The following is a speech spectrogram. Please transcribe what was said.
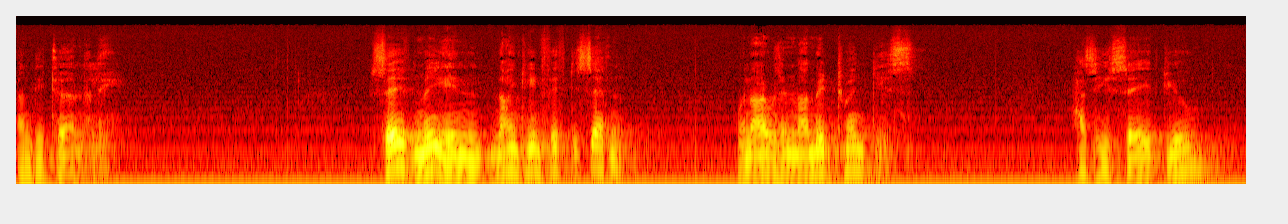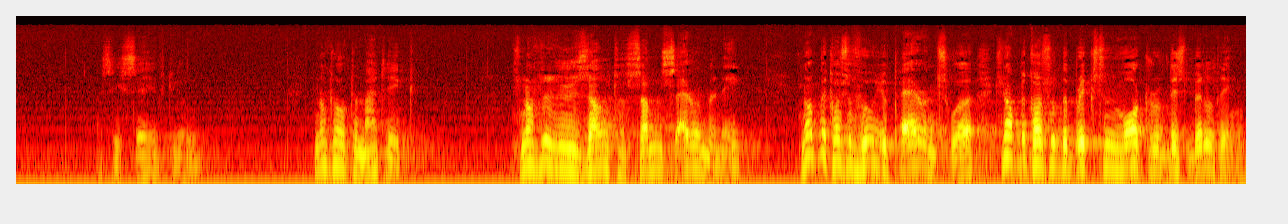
and eternally. Saved me in 1957 when I was in my mid 20s. Has He saved you? Has He saved you? Not automatic. It's not as a result of some ceremony. It's not because of who your parents were. It's not because of the bricks and mortar of this building.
